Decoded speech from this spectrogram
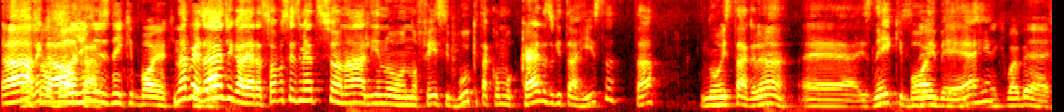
Ah, Fala legal, Fala a agenda Snake Boy aqui. Na pro pessoal. verdade, galera, é só vocês me adicionar ali no, no Facebook, tá como Carlos Guitarrista, tá? No Instagram é Snake Boy BR. Snake Boy BR.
